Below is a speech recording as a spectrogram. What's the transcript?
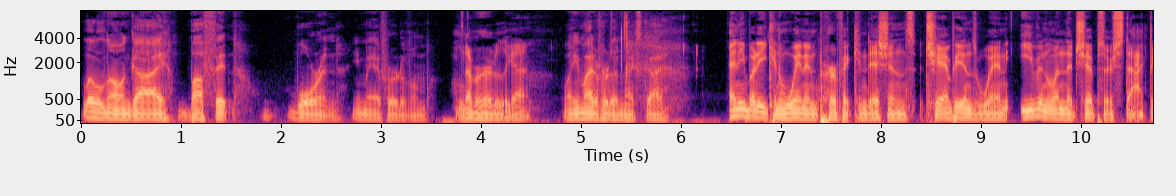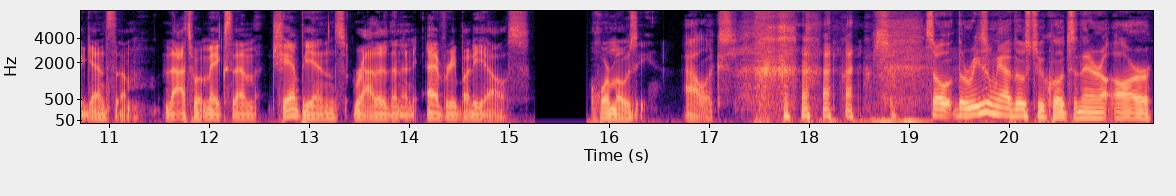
Little known guy, Buffett Warren. You may have heard of him. Never heard of the guy. Well, you might have heard of the next guy. Anybody can win in perfect conditions. Champions win even when the chips are stacked against them. That's what makes them champions rather than everybody else. Hormozi. Alex. so the reason we have those two quotes in there are,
